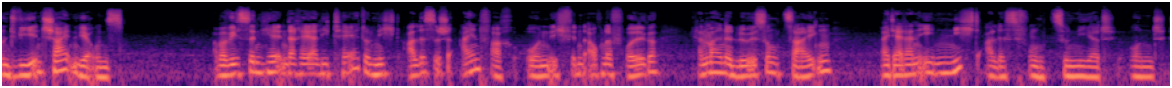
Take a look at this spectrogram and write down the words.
und wie entscheiden wir uns. Aber wir sind hier in der Realität und nicht alles ist einfach. Und ich finde auch eine Folge kann mal eine Lösung zeigen, bei der dann eben nicht alles funktioniert und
